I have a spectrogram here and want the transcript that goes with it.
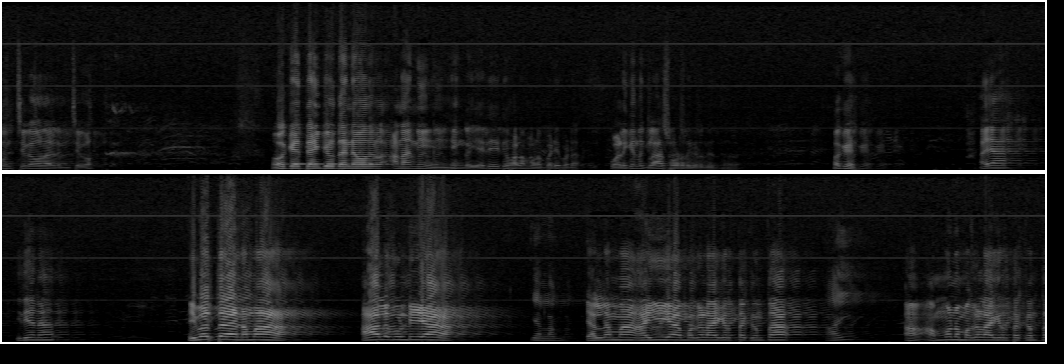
ಮುಂಚೆ ಸಿಗೋದಲ್ಲ ನಿಮ್ ಸಿಗೋ ಓಕೆ ಥ್ಯಾಂಕ್ ಯು ಧನ್ಯವಾದಗಳು. ಅಣ್ಣ ನೀ ಹಿಂಗ ಎದೆ ಎದೆ ಹೊಳಮಳ ಬಡಿಬೇಡ. ಒಳಗಿಂದ ಗ್ಲಾಸ್ ಹೊಡೆದು ಗಿಡದೈತೆ ಅದು. ಓಕೆ ಅಯ್ಯ ಇದೇನಾ? ಇವತ್ತ ನಮ್ಮ ಆಲಗುಂಡಿಯ ಎಲ್ಲಮ್ಮ ಎಲ್ಲಮ್ಮ ಅಯ್ಯ ಮಗಳಾಗಿರ್ತಕ್ಕಂತ ಅಮ್ಮನ ಮಗಳಾಗಿರ್ತಕ್ಕಂಥ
